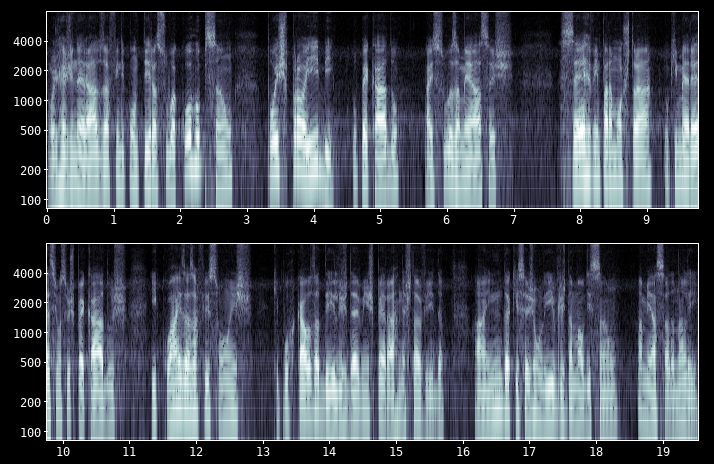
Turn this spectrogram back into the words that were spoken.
aos regenerados, a fim de conter a sua corrupção, pois proíbe o pecado, as suas ameaças servem para mostrar o que merecem os seus pecados e quais as aflições que por causa deles devem esperar nesta vida, ainda que sejam livres da maldição ameaçada na lei.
